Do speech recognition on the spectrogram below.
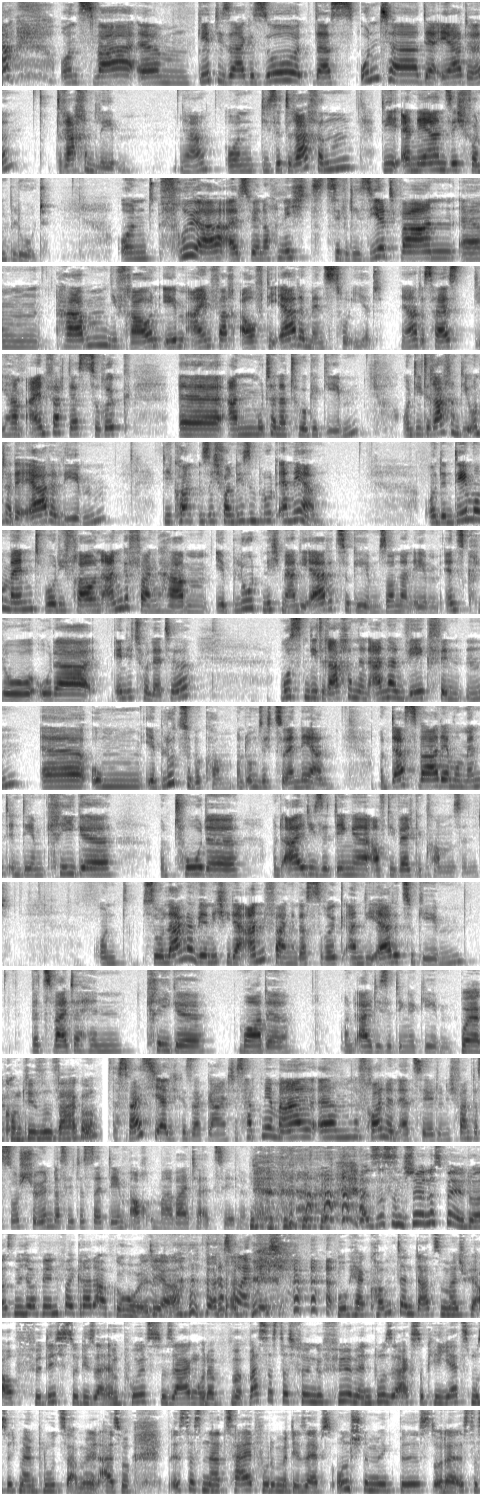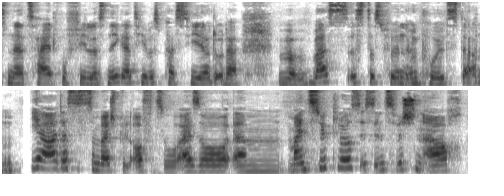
und zwar ähm, geht die Sage so, dass unter der Erde Drachen leben. Ja, und diese Drachen, die ernähren sich von Blut. Und früher, als wir noch nicht zivilisiert waren, ähm, haben die Frauen eben einfach auf die Erde menstruiert. Ja, das heißt, die haben einfach das zurück äh, an Mutter Natur gegeben. Und die Drachen, die unter der Erde leben, die konnten sich von diesem Blut ernähren. Und in dem Moment, wo die Frauen angefangen haben, ihr Blut nicht mehr an die Erde zu geben, sondern eben ins Klo oder in die Toilette, mussten die Drachen einen anderen Weg finden, äh, um ihr Blut zu bekommen und um sich zu ernähren. Und das war der Moment, in dem Kriege und Tode und all diese Dinge auf die Welt gekommen sind. Und solange wir nicht wieder anfangen, das zurück an die Erde zu geben, wird es weiterhin Kriege, Morde, und all diese Dinge geben. Woher kommt diese Sage? Das weiß ich ehrlich gesagt gar nicht. Das hat mir mal ähm, eine Freundin erzählt und ich fand das so schön, dass ich das seitdem auch immer weiter erzähle. also es ist ein schönes Bild. Du hast mich auf jeden Fall gerade abgeholt, ja. Das freut mich. Woher kommt denn da zum Beispiel auch für dich so dieser Impuls zu sagen oder was ist das für ein Gefühl, wenn du sagst, okay, jetzt muss ich mein Blut sammeln? Also ist das in einer Zeit, wo du mit dir selbst unstimmig bist oder ist das in einer Zeit, wo vieles Negatives passiert oder was ist das für ein Impuls dann? Ja, das ist zum Beispiel oft so. Also ähm, mein Zyklus ist inzwischen auch,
